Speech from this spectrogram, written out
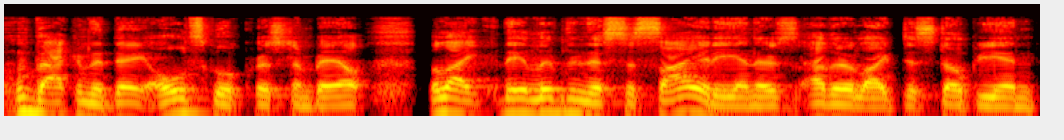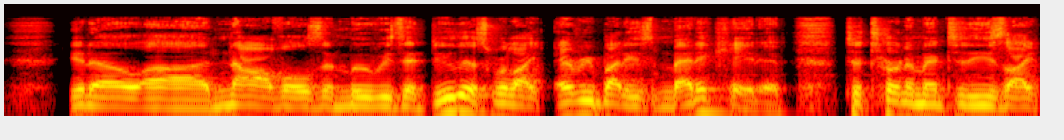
back in the day, old school Christian Bale, but like they lived in this society and there's other like dystopian, you know, uh, novels and movies that do this where like everybody's medicated to turn them into these like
